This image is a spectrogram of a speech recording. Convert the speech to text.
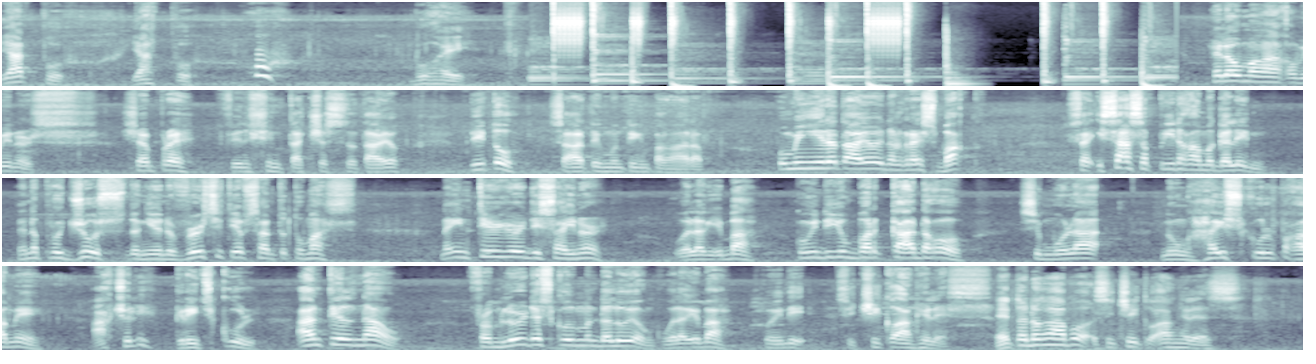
Yacht po. Yacht po. Whew. Buhay. Hello mga ka-winners. Siyempre, finishing touches na tayo dito sa ating munting pangarap. Humingi na tayo ng rest back sa isa sa pinakamagaling na na-produce ng University of Santo Tomas na interior designer. Walang iba. Kung hindi yung barkada ko, simula nung high school pa kami. Actually, grade school. Until now, from Lourdes School, Mandaluyong, walang iba. Kung hindi, si Chico Angeles. Ito na nga po, si Chico Angeles.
